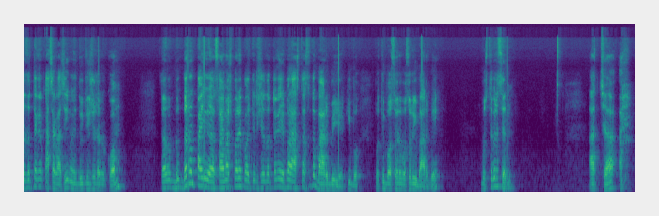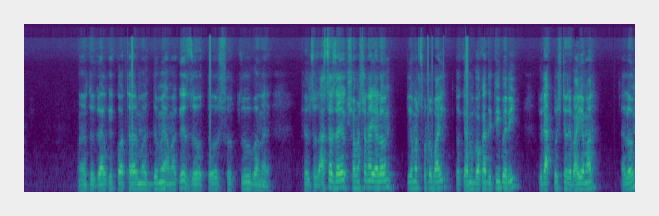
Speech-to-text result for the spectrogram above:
হাজার টাকার কাছাকাছি মানে দুই তিনশো টাকা কম। তবে ধরেন পাই ছয় মাস পরে পঁয়ত্রিশ হাজার টাকা, এরপর আস্তে আস্তে তো বাড়বেই আর কি প্রতি বছরে বছরই বাড়বে। বুঝতে পেরেছেন? আচ্ছা তো কালকে কথার মাধ্যমে আমাকে তোর শত্রু বানায় ফেলছো। আচ্ছা যাই হোক, সমস্যা নাই, অ্যালন। তুই আমার ছোট ভাই, তোকে আমি বকা দিতেই পারি। তুই রাগ করিস রে ভাই আমার, অ্যালন।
